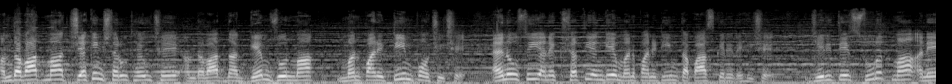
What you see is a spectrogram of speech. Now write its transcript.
અમદાવાદમાં ચેકિંગ શરૂ થયું છે. અમદાવાદના ગેમ ઝોનમાં મનપાની ટીમ પહોંચી છે. એનઓસી અને ક્ષતિ અંગે મનપાની ટીમ તપાસ કરી રહી છે. જે રીતે સુરતમાં અને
